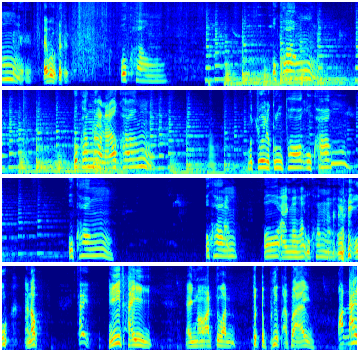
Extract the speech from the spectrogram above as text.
ងទៅពូអូខងអូខងអូខងណាណាអូខងមកជួយលោកគ្រូផងអូខង អូខងអូខងអូឯងមកឲ្យអូខងអូអាណប់ថៃនេះថៃឯងមកអត់ទាន់ទស្សនភាពអប៉ឯងអត់ដែល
